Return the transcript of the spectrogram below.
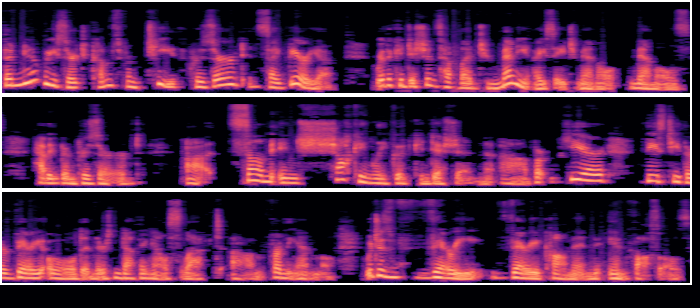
The new research comes from teeth preserved in Siberia, where the conditions have led to many Ice Age mammal, mammals having been preserved, uh, some in shockingly good condition. Uh, but here, these teeth are very old and there's nothing else left um, from the animal, which is very, very common in fossils.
